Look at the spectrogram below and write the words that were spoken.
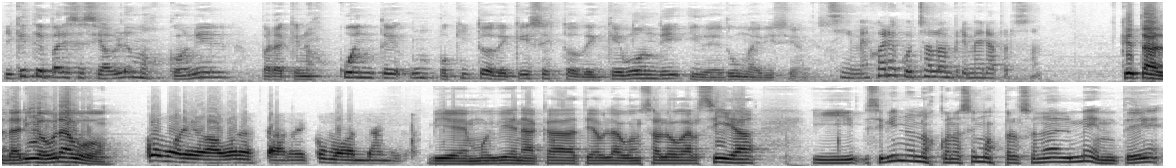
¿Y qué te parece si hablamos con él para que nos cuente un poquito de qué es esto de qué Bondi y de Duma Ediciones? Sí, mejor escucharlo en primera persona. ¿Qué tal, Darío Bravo? ¿Cómo le va? Buenas tardes, ¿cómo andan? Bien, muy bien, acá te habla Gonzalo García. Y si bien no nos conocemos personalmente,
